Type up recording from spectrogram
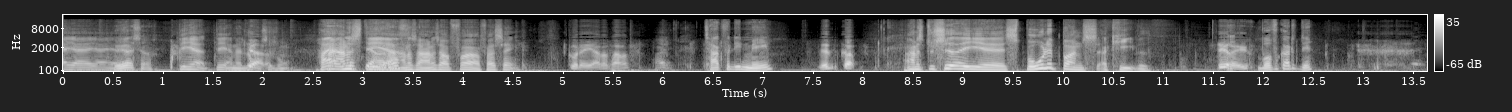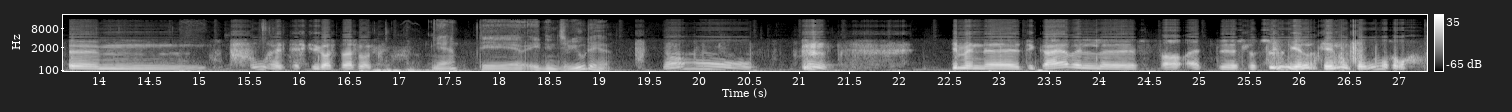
ja, ja, ja. hør så. Det her, det er analog telefon. Hej, Anders, det er Anders og Anders op for første sag. Goddag, Anders Anders. Tak for din mail. Velkommen. Anders, du sidder i uh, spolebåndsarkivet. Det er rigtigt. Hvorfor gør du det? Øhm, puh, det er et skide godt spørgsmål. Ja, det er et interview, det her. Nå. Jamen, øh, det gør jeg vel øh, for at øh, slå tiden ihjel og tjene nogle penge, jeg tror.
